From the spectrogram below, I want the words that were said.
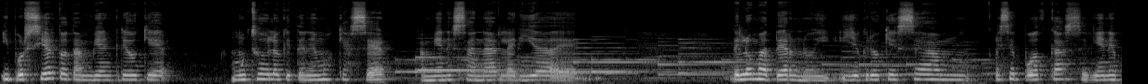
Y por cierto, también creo que mucho de lo que tenemos que hacer también es sanar la herida de, de lo materno. Y, yo creo que mm, ese podcast se viene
